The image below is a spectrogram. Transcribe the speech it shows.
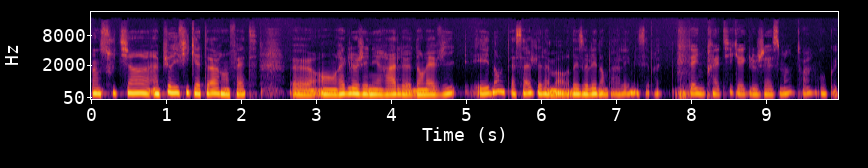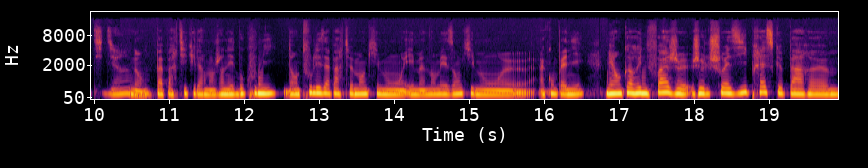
un soutien, un purificateur en fait, en règle générale dans la vie et dans le passage de la mort. Désolée d'en parler, mais c'est vrai. Tu as une pratique avec le jasmin, toi, au quotidien Non, pas particulièrement. J'en ai beaucoup mis dans tous les appartements qui m'ont, et maintenant maisons qui m'ont euh, accompagné. Mais encore une fois, je, le choisis presque par... Euh,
